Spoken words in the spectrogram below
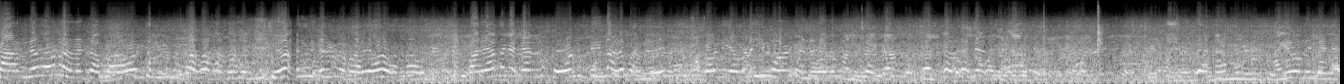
പറഞ്ഞു പറയാത്ത കല്യാണത്തിൽ ഫോൺ ഉണ്ടെന്നാണ് പറഞ്ഞത്. അപ്പോൾ എവിടെ ഈ ഫോൺ കണ്ടിട്ടുണ്ടെങ്കിൽ മനസ്സിലാക്കാം. അങ്ങനെയൊന്നുമില്ലല്ലേ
